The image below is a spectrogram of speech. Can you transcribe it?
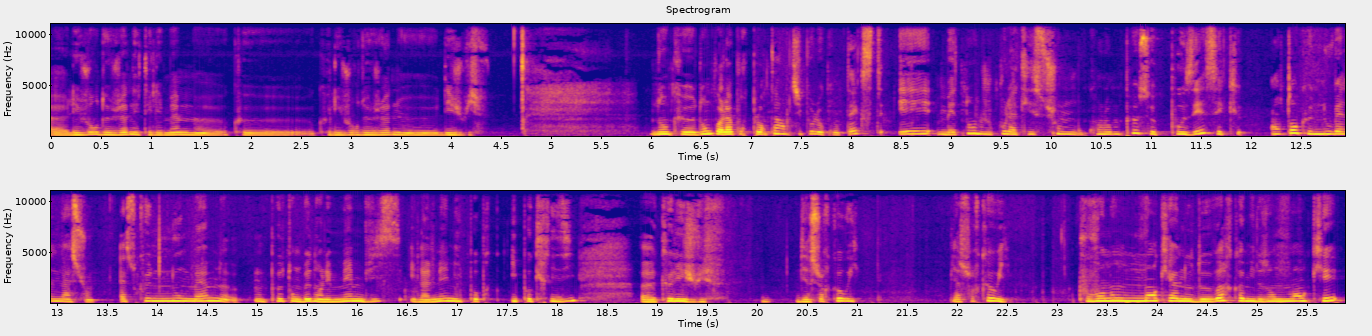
les jours de jeûne étaient les mêmes que, que les jours de jeûne des Juifs. Donc, euh, donc voilà pour planter un petit peu le contexte. Et maintenant, du coup, la question qu'on peut se poser, c'est que en tant que nouvelle nation, est-ce que nous-mêmes, on peut tomber dans les mêmes vices et la même hypocrisie euh, que les juifs? Bien sûr que oui. Bien sûr que oui. Pouvons-nous manquer à nos devoirs comme ils ont manqué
